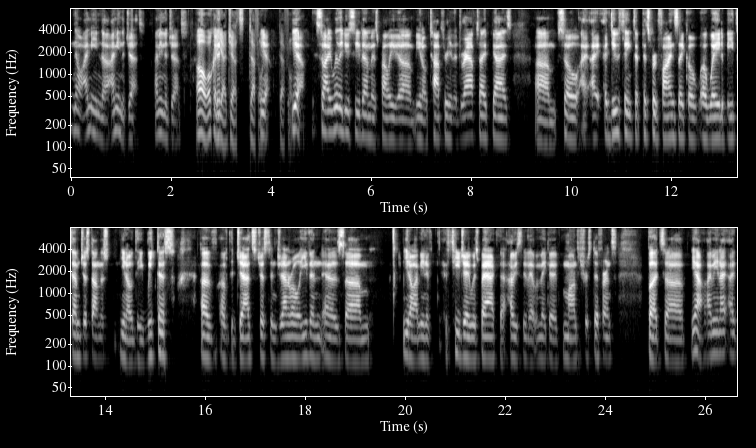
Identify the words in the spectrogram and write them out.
no I mean uh, I mean the Jets. I mean the Jets. Oh, okay, they, yeah, Jets, definitely, yeah, definitely, yeah. So I really do see them as probably um, you know top three in the draft type guys. Um, so I, I, I, do think that Pittsburgh finds like a, a, way to beat them just on this, you know, the weakness of of the Jets just in general. Even as um, you know, I mean, if if TJ was back, that obviously that would make a monstrous difference. But uh, yeah, I mean, I,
